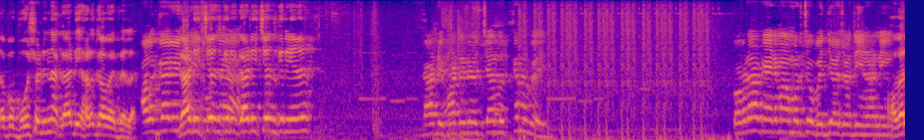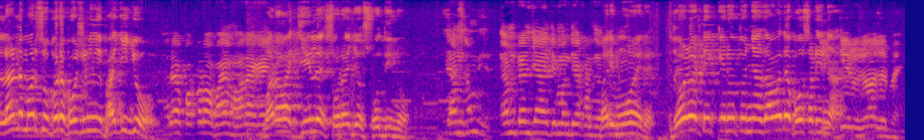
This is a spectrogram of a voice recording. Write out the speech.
પણ ભોસડી ના ગાડી હળગાવાય પેલા. ગાડી ચેન્જ કરી ગાડી ચેન્જ કરી ગાડી ફાટી રહ્યો જ કે ને ભાઈ? પકડો ગાડીમાં મરચો ભજ્યો છો દીનાની હવે લંડ મરશું ભરે ભોસડી ભાગી ગયો. અરે પકડો ભાઈ મારા મારો આ ગાડી કિલે ગયો સોદીનો. એમ એમ ટેન જ્યાં મને દેખાડજો મારી મોય રે. જોડે ટીક કર્યું તું ત્યાં જાવ દે ભોસડી ના કર્યું જો ભાઈ.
